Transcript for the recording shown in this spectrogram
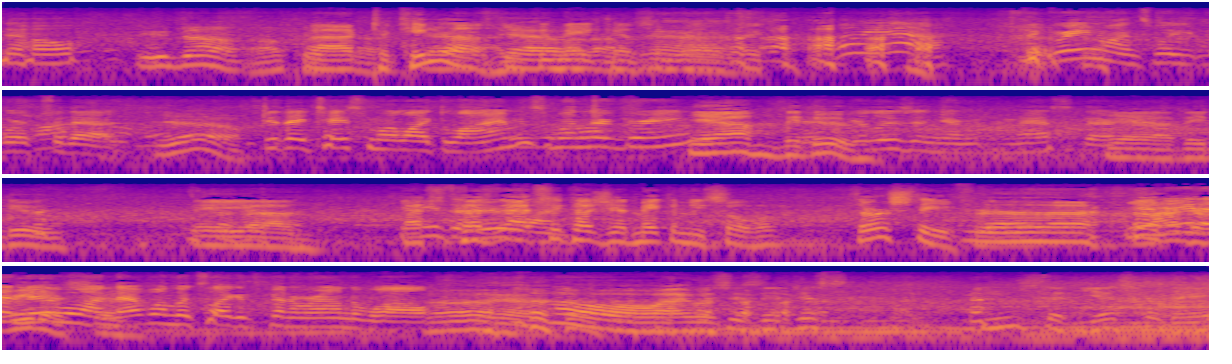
No. You don't. Okay. Uh, tequila, Yeah, you yeah, can make well, some real. Oh yeah. The green ones will work for that. Yeah. Do they taste more like limes when they're green? Yeah, they do. You're losing your mask there. Yeah, they do. They. Uh, that's because that's one. because you're making me so thirsty for. Uh, You need a new one. uh, That one looks like it's been around a while. Oh, I was just, it just used it yesterday.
